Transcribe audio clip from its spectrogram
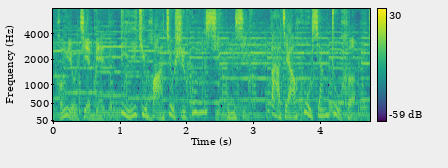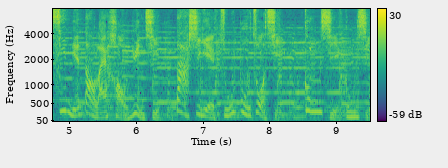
朋友见面，第一句话就是恭喜恭喜，大家互相祝贺，新年到来好运气，大事业逐步做起，恭喜恭喜。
